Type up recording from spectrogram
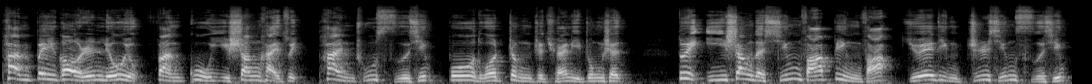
判被告人刘勇犯故意伤害罪，判处死刑，剥夺政治权利终身。对以上的刑罚并罚，决定执行死刑，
